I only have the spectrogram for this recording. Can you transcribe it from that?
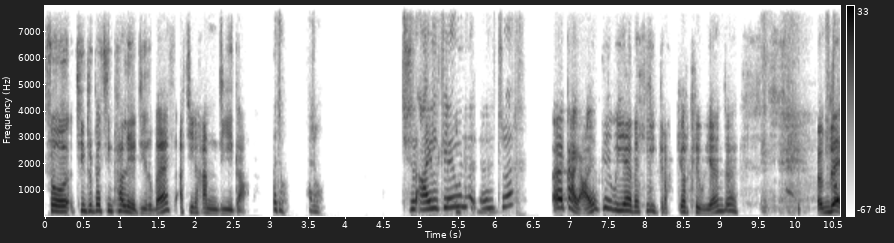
so ti'n rhywbeth sy'n caledu rhywbeth, a ti'n handi i gael? Ydw, ydw. Ti eisiau ail glyw yn hytrach? Y uh, gai ail glyw, ie, felly gracio'r clywiau, e, ynddo. Ynddo.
